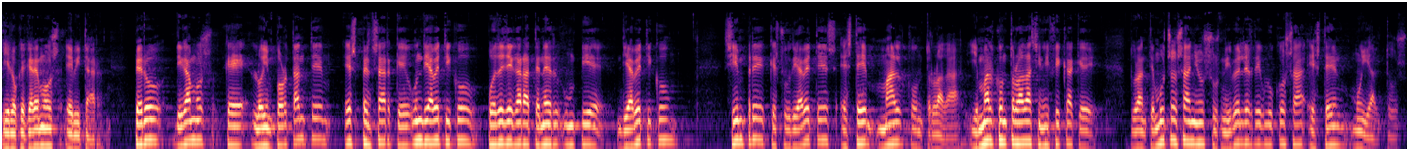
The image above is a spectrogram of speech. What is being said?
y lo que queremos evitar. Pero digamos que lo importante es pensar que un diabético puede llegar a tener un pie diabético siempre que su diabetes esté mal controlada. Y mal controlada significa que durante muchos años sus niveles de glucosa estén muy altos.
